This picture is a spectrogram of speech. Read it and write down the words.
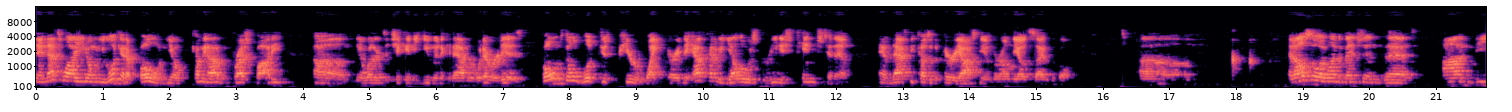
and that's why you know when you look at a bone, you know, coming out of a fresh body, um, you know, whether it's a chicken, a human, a cadaver, whatever it is, bones don't look just pure white. All right, they have kind of a yellowish greenish tinge to them, and that's because of the periosteum around the outside of the bone. Um, and also, I wanted to mention that on the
